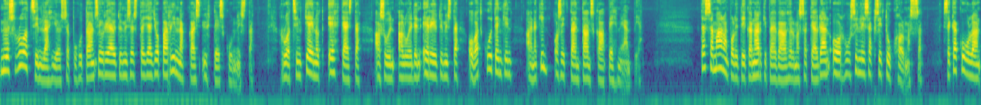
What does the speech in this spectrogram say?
Myös Ruotsin lähiöissä puhutaan syrjäytymisestä ja jopa rinnakkaisyhteiskunnista. Ruotsin keinot ehkäistä asuinalueiden eriytymistä ovat kuitenkin ainakin osittain Tanskaa pehmeämpiä. Tässä maailmanpolitiikan arkipäiväohjelmassa käydään Orhusin lisäksi Tukholmassa sekä kuullaan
